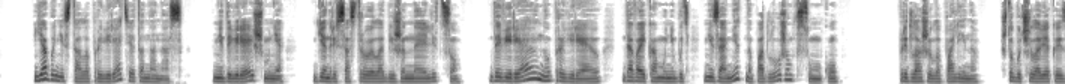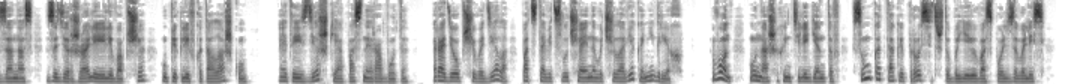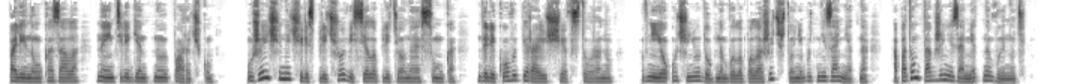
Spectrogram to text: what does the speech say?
я бы не стала проверять это на нас. «Не доверяешь мне?» Генри состроил обиженное лицо. «Доверяю, но проверяю. Давай кому-нибудь незаметно подложим в сумку», — предложила Полина. «Чтобы человека из-за нас задержали или вообще упекли в каталажку. Это издержки опасной работы. Ради общего дела подставить случайного человека не грех. Вон, у наших интеллигентов сумка так и просит, чтобы ею воспользовались». Полина указала на интеллигентную парочку. У женщины через плечо висела плетеная сумка, далеко выпирающая в сторону. В нее очень удобно было положить что-нибудь незаметно, а потом также незаметно вынуть.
